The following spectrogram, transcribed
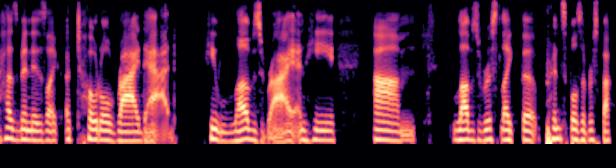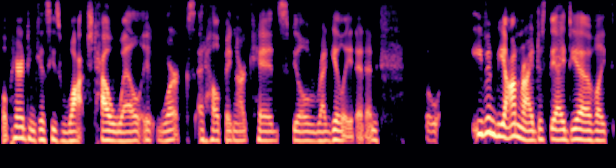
husband is like a total RIE dad. He loves RIE and he um loves res- like the principles of respectful parenting because he's watched how well it works at helping our kids feel regulated. And oh, even beyond RIE just the idea of like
